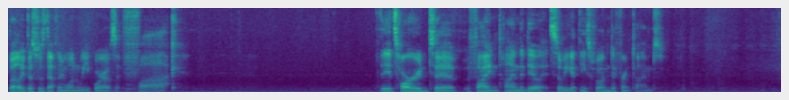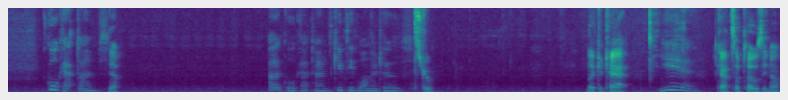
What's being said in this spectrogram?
but like this was definitely one week where I was like, fuck. It's hard to find time to do it, so we get these fun different times. Cool cat times. Yeah. I like cool cat times. Keep people on their toes. It's true. Like a cat. Yeah. Cats up toes, you know?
